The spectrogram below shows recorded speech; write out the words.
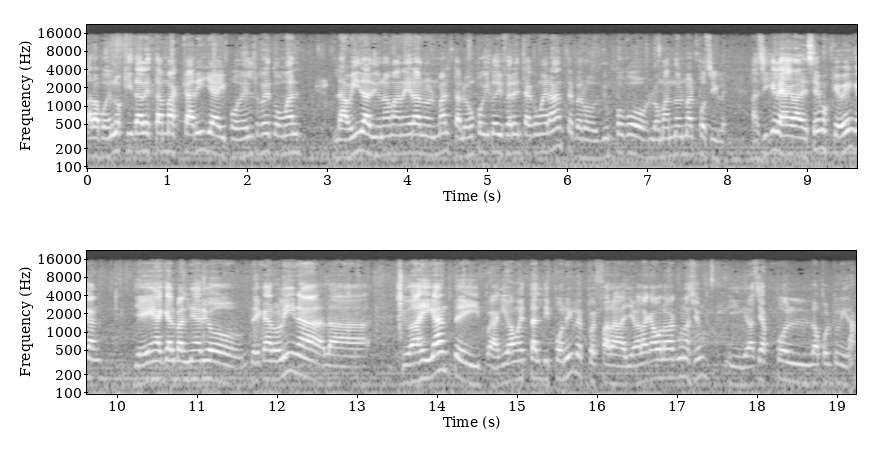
para podernos quitar estas mascarillas y poder retomar la vida de una manera normal, tal vez un poquito diferente a como era antes, pero de un poco lo más normal posible. Así que les agradecemos que vengan, lleguen aquí al balneario de Carolina, la Ciudad Gigante y pues aquí vamos a estar disponibles pues para llevar a cabo la vacunación y gracias por la oportunidad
